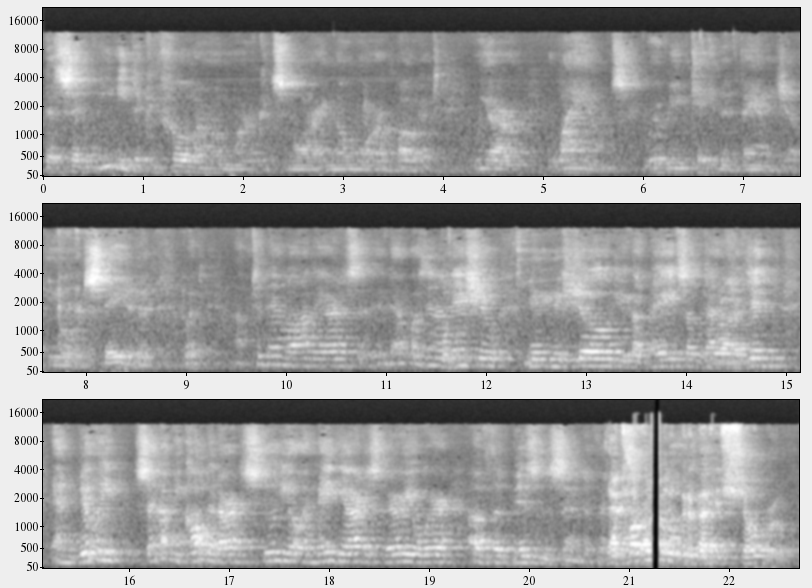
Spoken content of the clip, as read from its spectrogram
that said, we need to control our own markets more and know more about it. We are lambs, we're being taken advantage of. He overstated it, but up to then, a lot of the artists, that wasn't an issue. You, you showed, you got paid, sometimes Right. you didn't. And Billy set up, he called it Artist Studio and made the artist very aware of the business end of it. That's Talk a little bit about his showroom.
